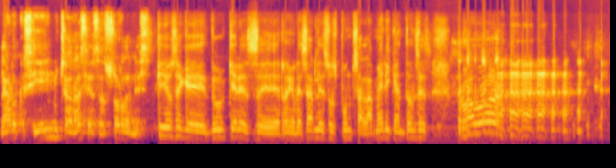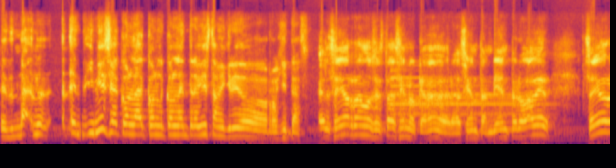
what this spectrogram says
Claro que sí, muchas gracias a sus órdenes. Que yo sé que tú quieres eh, regresarle esos puntos a la América, entonces por favor inicia con la, con, con la entrevista mi querido Rojitas. El señor Ramos está haciendo cadena de oración también, pero a ver, Señor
